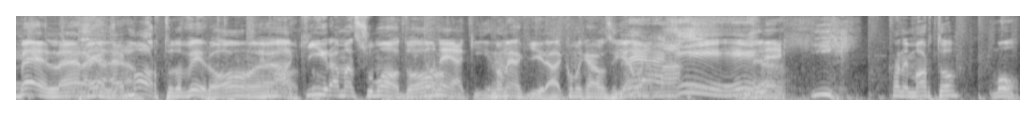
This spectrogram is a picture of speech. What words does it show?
bella, eh, ragazzi. Bella. È morto davvero? Eh, morto. Akira Matsumoto? Non è Akira. Non è Akira. Come cavolo si chiama? Le- Quando è morto? Mo.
